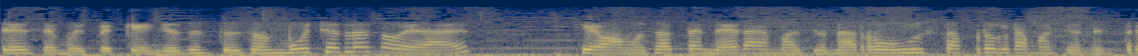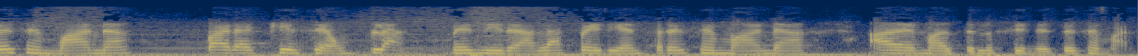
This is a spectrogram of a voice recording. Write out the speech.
desde muy pequeños. Entonces son muchas las novedades que vamos a tener, además de una robusta programación entre semana para que sea un plan venir a la feria entre semana, además de los fines de semana.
